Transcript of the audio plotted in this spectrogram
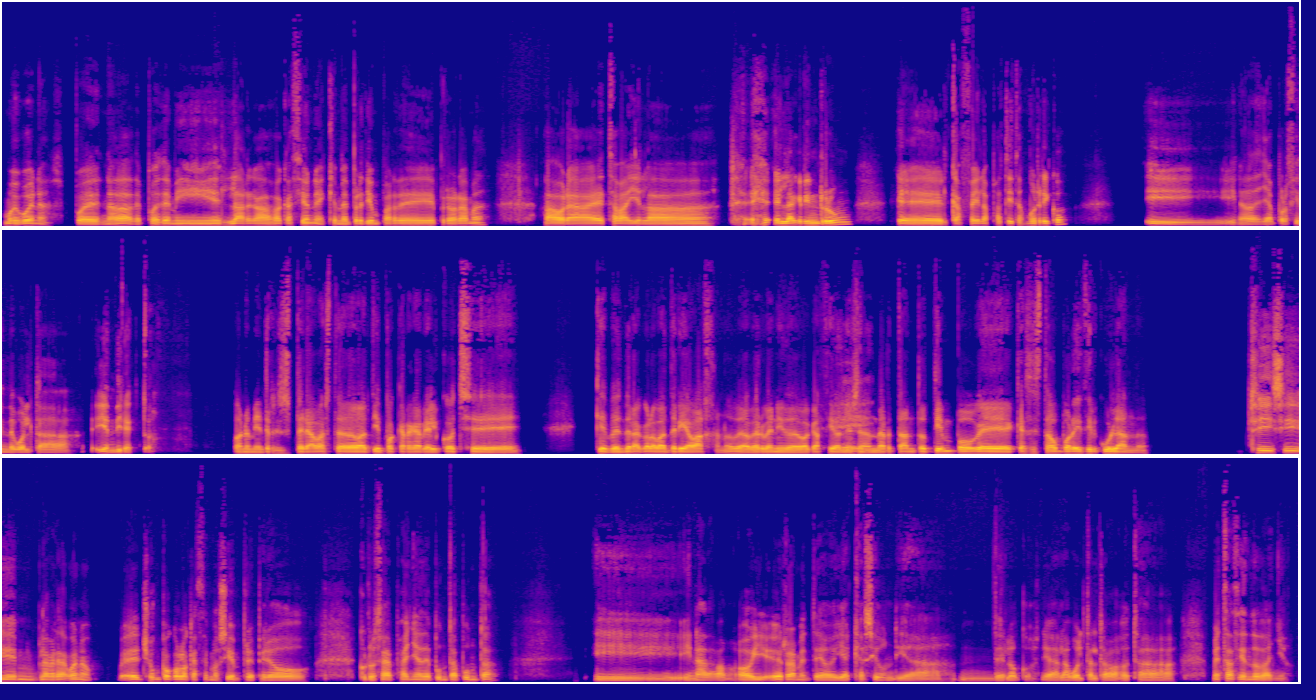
Muy buenas. Pues nada, después de mis largas vacaciones, que me perdí un par de programas, ahora estaba ahí en la, en la Green Room, eh, el café y las patitas muy ricos, y, y nada, ya por fin de vuelta y en directo. Bueno, mientras esperabas te daba tiempo a cargar el coche que vendrá con la batería baja, ¿no? De haber venido de vacaciones, Eh. de andar tanto tiempo que, que has estado por ahí circulando. Sí, sí, em, la verdad, bueno, he hecho un poco lo que hacemos siempre, pero cruzar España de punta a punta y, nada, vamos, hoy realmente hoy es que ha sido un día de locos, ya la vuelta al trabajo está, me está haciendo daño.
